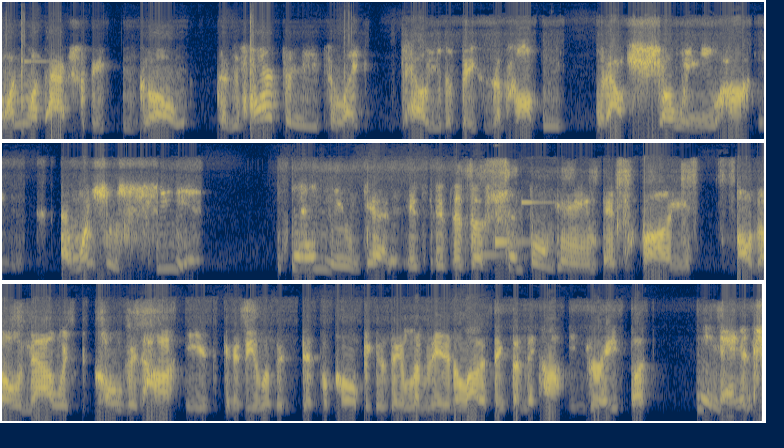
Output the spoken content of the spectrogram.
one must actually go. Because it's hard for me to like tell you the basis of hockey without showing you hockey. And once you see it, then you get it. It's it's, it's a simple game. It's fun. Although now with COVID hockey, it's going to be a little bit difficult because they eliminated a lot of things that make hockey great. But we'll manage.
